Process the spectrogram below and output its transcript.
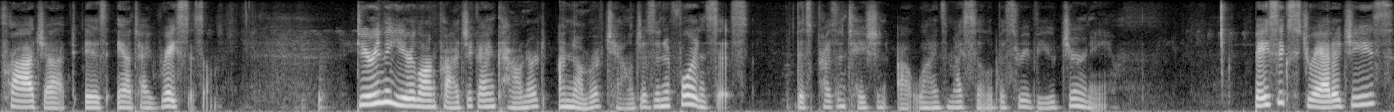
project is anti-racism. During the year-long project, I encountered a number of challenges and affordances. This presentation outlines my syllabus review journey. Basic strategies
